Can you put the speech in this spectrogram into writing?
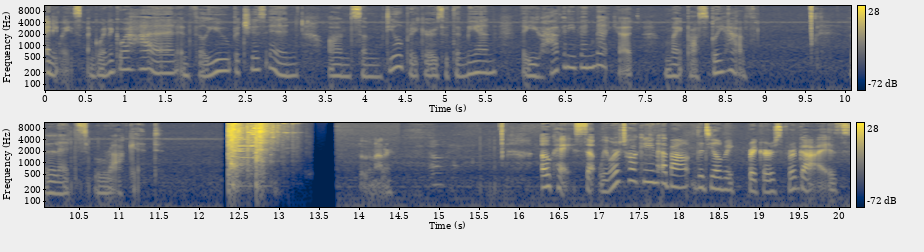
Anyways, I'm going to go ahead and fill you bitches in on some deal breakers that the man that you haven't even met yet might possibly have. Let's rock it. Doesn't matter. Okay, so we were talking about the deal breakers for guys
